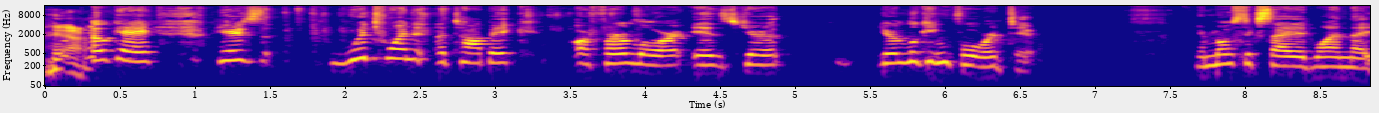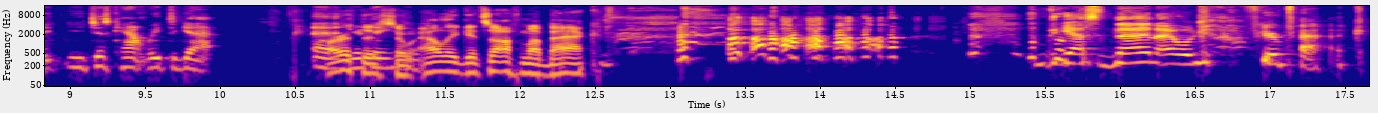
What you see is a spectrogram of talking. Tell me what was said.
Yeah, Okay, here's which one a topic or for lore is your you're looking forward to? Your most excited one that you just can't wait to get. And you're Arthur, so thinking- Ali gets off my back. Yes, then I will get off your back.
